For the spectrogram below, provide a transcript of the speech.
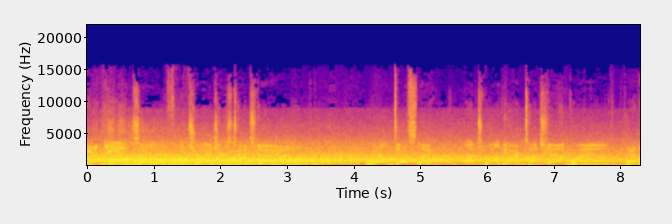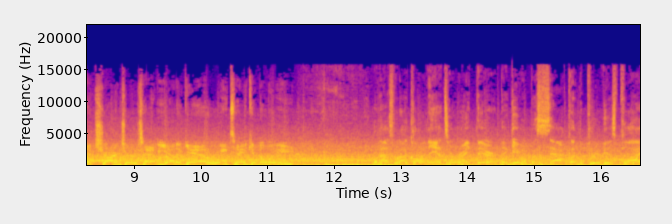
in the end zone for a Chargers touchdown. Will Dissly, a 12-yard touchdown grab. And the Chargers have yet again retaken the lead. Well, that's what I call an answer right there. They gave up a sack on the previous play.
